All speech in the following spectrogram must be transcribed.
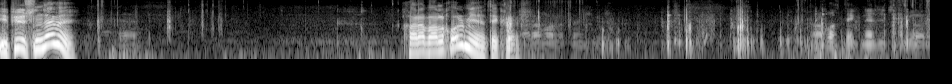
İpi üstünde mi? Kara balık olmuyor tekrar. Ha bak tekneci çıkıyor arada.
